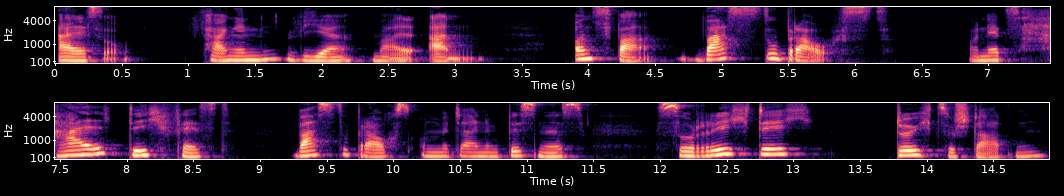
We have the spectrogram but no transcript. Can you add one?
Also, fangen wir mal an. Und zwar, was du brauchst. Und jetzt halt dich fest, was du brauchst, um mit deinem Business so richtig durchzustarten,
